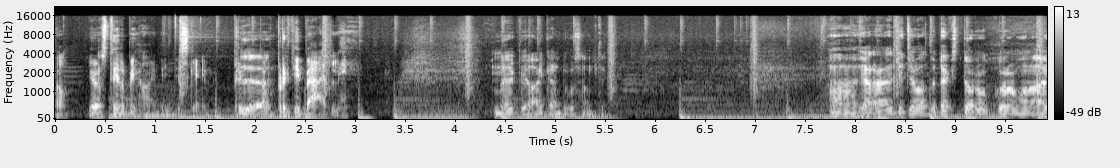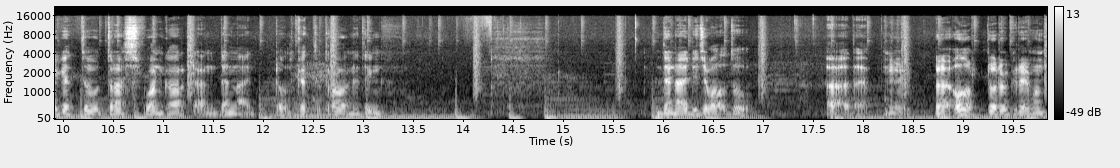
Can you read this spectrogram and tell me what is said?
well, you're still behind in this game, pretty, Yeah. pretty badly. Maybe I can do something. Uh, here I digivolve to Dex Dorugoramon. I get to trust one card and then I don't get to draw anything. Then I digivolve to uh, the new uh, old Doru Greymon.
